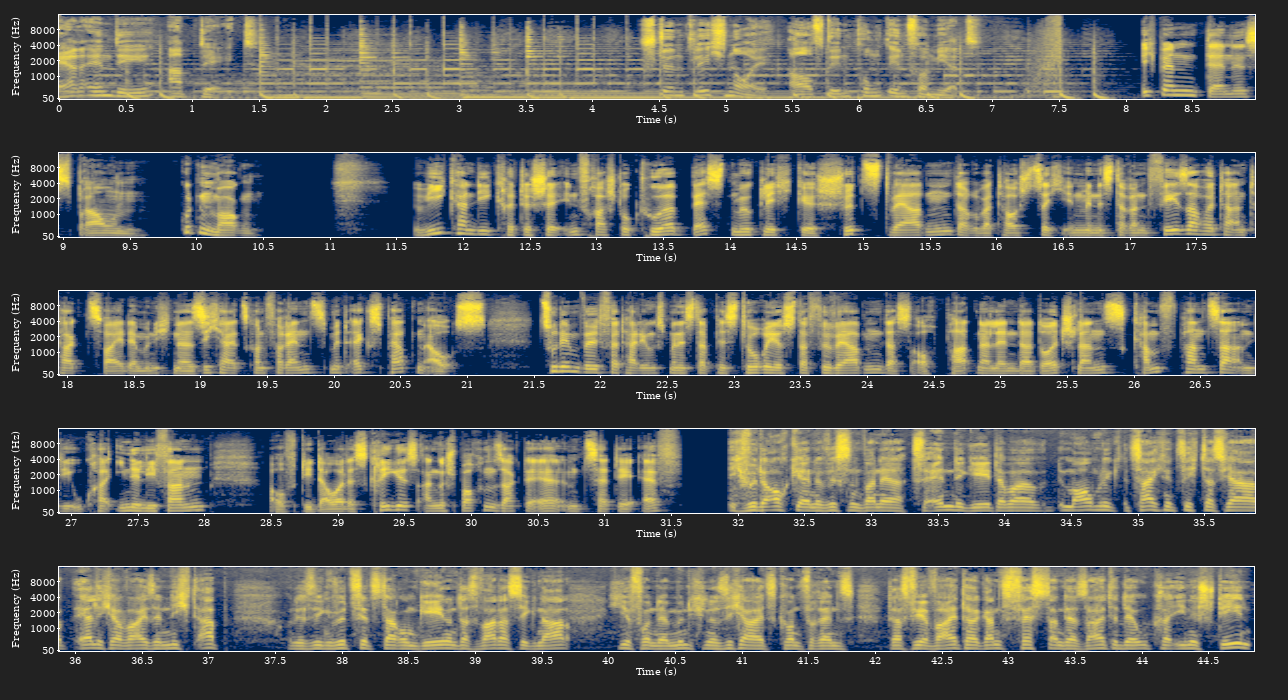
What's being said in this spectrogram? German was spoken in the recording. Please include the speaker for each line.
Speaker 1: RND Update. Stündlich neu. Auf den Punkt informiert.
Speaker 2: Ich bin Dennis Braun. Guten Morgen. Wie kann die kritische Infrastruktur bestmöglich geschützt werden? Darüber tauscht sich Innenministerin Faeser heute an Tag 2 der Münchner Sicherheitskonferenz mit Experten aus. Zudem will Verteidigungsminister Pistorius dafür werben, dass auch Partnerländer Deutschlands Kampfpanzer an die Ukraine liefern. Auf die Dauer des Krieges angesprochen, sagte er im ZDF,
Speaker 3: ich würde auch gerne wissen, wann er zu Ende geht, aber im Augenblick zeichnet sich das ja ehrlicherweise nicht ab. Und deswegen wird es jetzt darum gehen, und das war das Signal hier von der Münchner Sicherheitskonferenz, dass wir weiter ganz fest an der Seite der Ukraine stehen.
